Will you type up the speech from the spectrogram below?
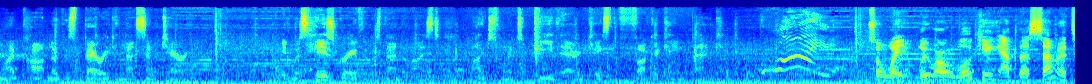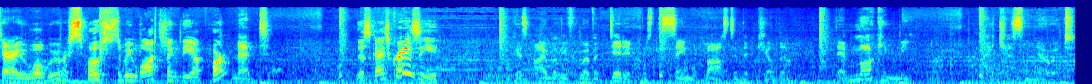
My partner was buried in that cemetery. It was his grave that was vandalized. I just wanted to be there in case the fucker came back. Why? So wait, we were looking at the cemetery while we were supposed to be watching the apartment. This guy's crazy. Because I believe whoever did it was the same bastard that killed him. They're mocking me. I just know it.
